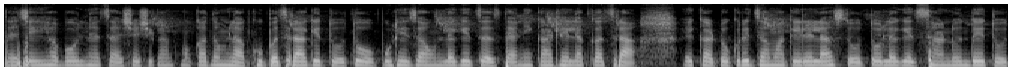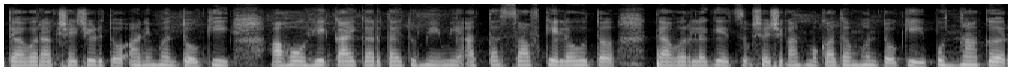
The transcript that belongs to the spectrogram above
त्याच्या ह्या बोलण्याचा शशिकांत मुकादमला खूपच राग येतो. तो पुढे जाऊन लगेचच त्यांनी काढलेला कचरा एका टोकरीत जमा केलेला असतो. तो लगेच सांडून देतो त्यावर अक्षय चिडतो आणि म्हणतो की अहो हे काय करताय तुम्ही? मी आत्ताच साफ केलं होतं. त्यावर लगेच शशिकांत मुकादम म्हणतो की पुन्हा कर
